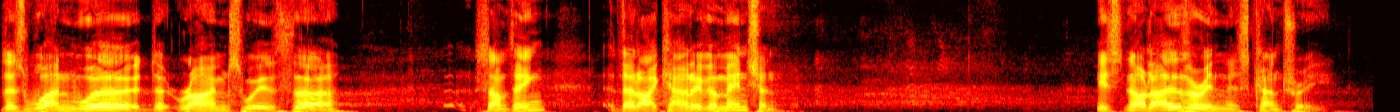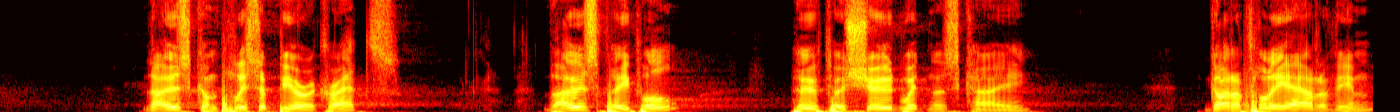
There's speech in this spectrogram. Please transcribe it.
there's one word that rhymes with uh, something that I can't even mention. It's not over in this country. Those complicit bureaucrats, those people who pursued Witness K, got a plea out of him,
